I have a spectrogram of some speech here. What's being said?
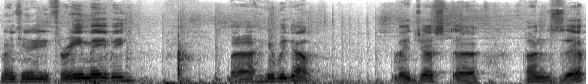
1983 maybe uh, here we go. They just uh, unzip.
